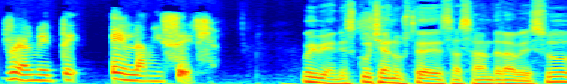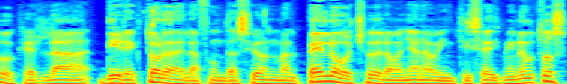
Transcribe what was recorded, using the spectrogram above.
realmente en la miseria. Muy bien, escuchan ustedes a Sandra Besudo, que es la directora de la Fundación Malpelo, 8 de la mañana, 26 minutos,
